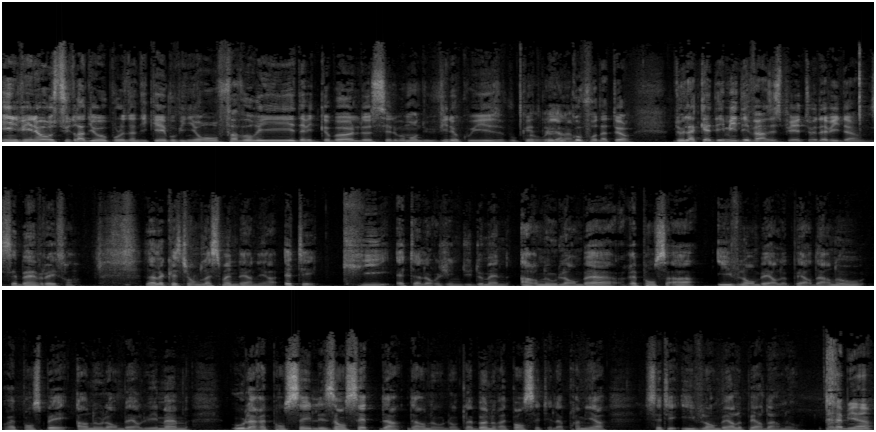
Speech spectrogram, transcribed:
Invino Sud Radio pour nous indiquer vos vignerons favoris. David Cobold, c'est le moment du Vino Quiz. Vous qui êtes Oui, le cofondateur de l'Académie des vins et spiritueux, David. c'est bien vrai ça. Là, la question de la semaine dernière était qui est à l'origine du domaine Arnaud Lambert? Réponse A, Yves Lambert, le père d'Arnaud. Réponse B, Arnaud Lambert lui-même. Ou la réponse C, les ancêtres d'Ar- d'Arnaud. Donc la bonne réponse, c'était la première, c'était Yves Lambert, le père d'Arnaud. Très bien.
